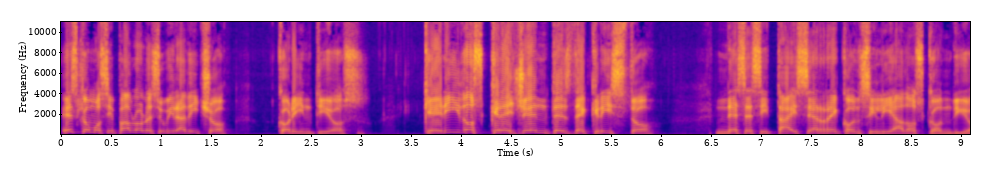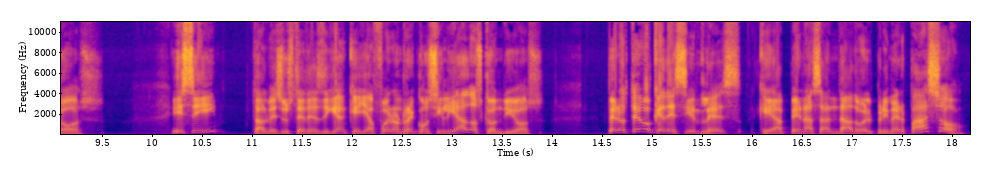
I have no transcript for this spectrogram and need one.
Es como si Pablo les hubiera dicho, Corintios, Queridos creyentes de Cristo, necesitáis ser reconciliados con Dios. Y sí, tal vez ustedes digan que ya fueron reconciliados con Dios. Pero tengo que decirles que apenas han dado el primer paso.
